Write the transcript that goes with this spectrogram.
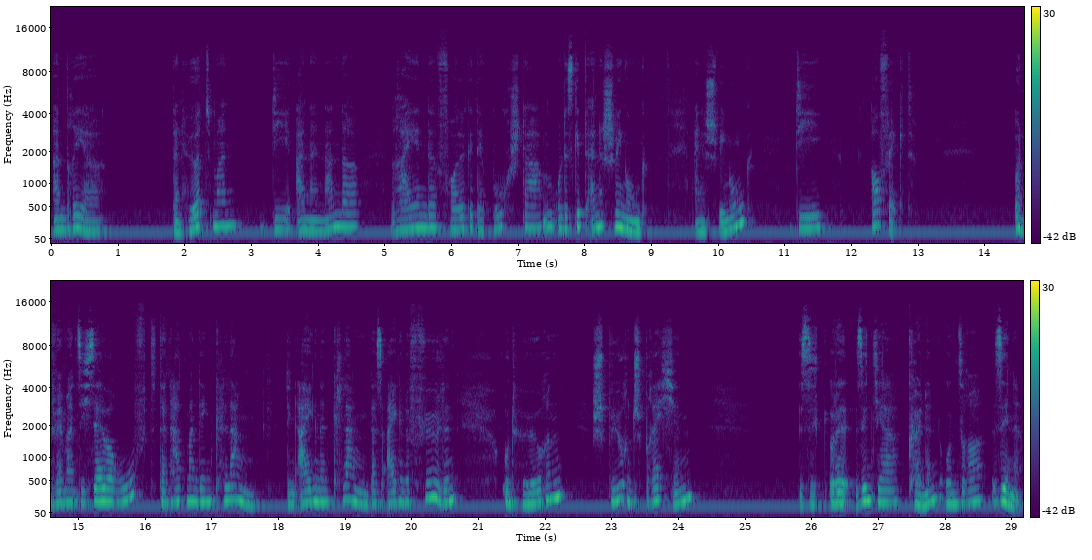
Andrea, dann hört man die aneinanderreihende Folge der Buchstaben und es gibt eine Schwingung. Eine Schwingung, die aufweckt. Und wenn man sich selber ruft, dann hat man den Klang, den eigenen Klang, das eigene Fühlen und Hören, Spüren, Sprechen oder sind ja Können unserer Sinne.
